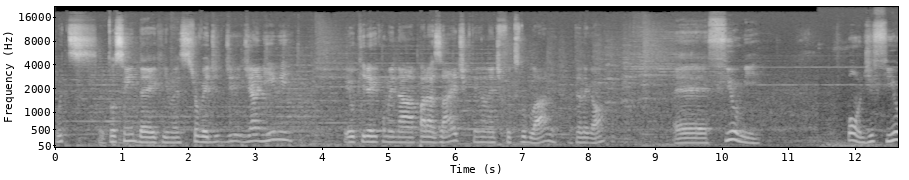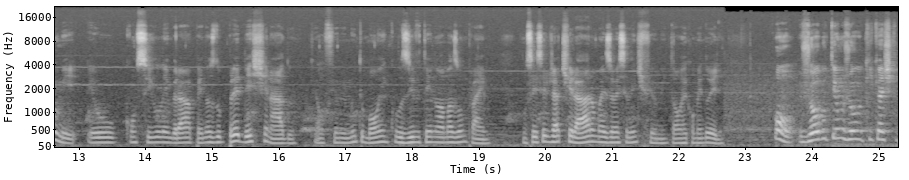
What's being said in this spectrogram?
Putz, eu tô sem ideia aqui, mas deixa eu ver de, de, de anime eu queria recomendar Parasite, que tem na Netflix dublado, até legal. É, filme Bom, de filme eu consigo lembrar apenas do Predestinado, que é um filme muito bom, inclusive tem no Amazon Prime. Não sei se eles já tiraram, mas é um excelente filme, então eu recomendo ele. Bom, jogo tem um jogo aqui que eu acho que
